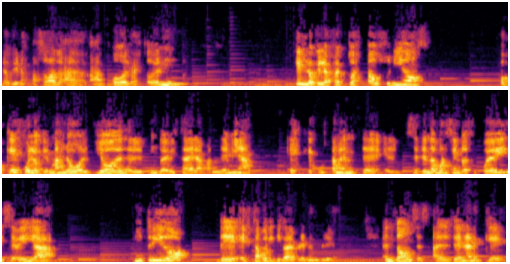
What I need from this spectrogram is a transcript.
Lo que nos pasó a todo el resto del mundo. ¿Qué es lo que le afectó a Estados Unidos? ¿O qué fue lo que más lo golpeó desde el punto de vista de la pandemia? Es que justamente el 70% de su PIB se veía nutrido de esta política de pleno empleo. Entonces, al tener que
